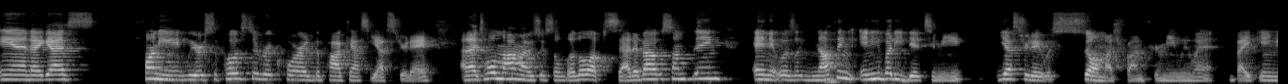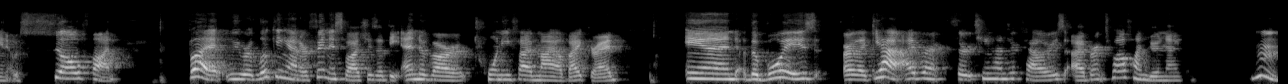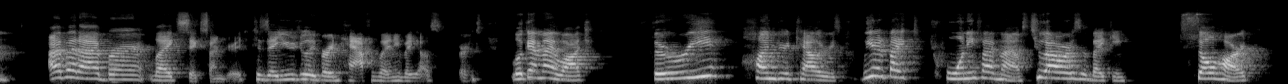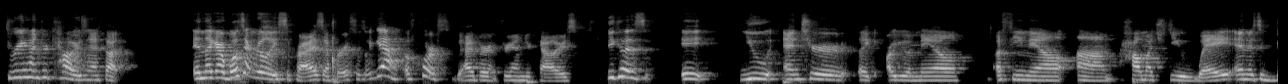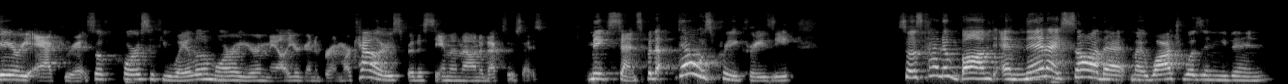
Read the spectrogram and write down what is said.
And I guess funny, we were supposed to record the podcast yesterday, and I told mom I was just a little upset about something, and it was like nothing anybody did to me. Yesterday was so much fun for me. We went biking and it was so fun. But we were looking at our fitness watches at the end of our 25 mile bike ride and the boys are like, yeah, I burnt 1,300 calories. I burnt 1,200. And I, hmm, I bet I burnt like 600 because they usually burn half of what anybody else burns. Look at my watch 300 calories. We had biked 25 miles, two hours of biking, so hard, 300 calories. And I thought, and like I wasn't really surprised at first. I was like, yeah, of course I burnt 300 calories because it, you enter like, are you a male? A female um, how much do you weigh? And it's very accurate. So of course if you weigh a little more or you're a male you're going to burn more calories for the same amount of exercise. Makes sense but that was pretty crazy. So I was kind of bummed and then i saw that my watch wasn't even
